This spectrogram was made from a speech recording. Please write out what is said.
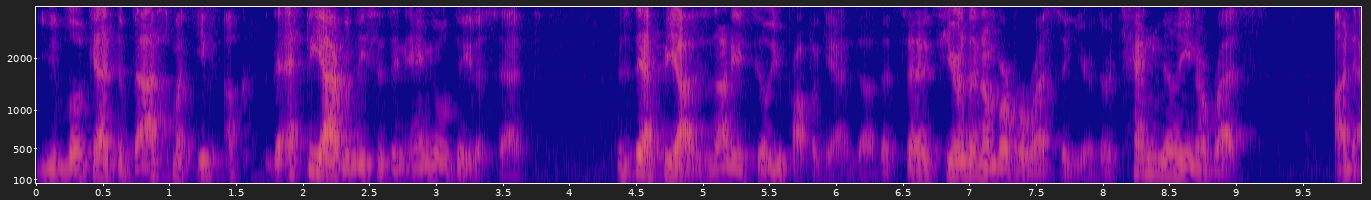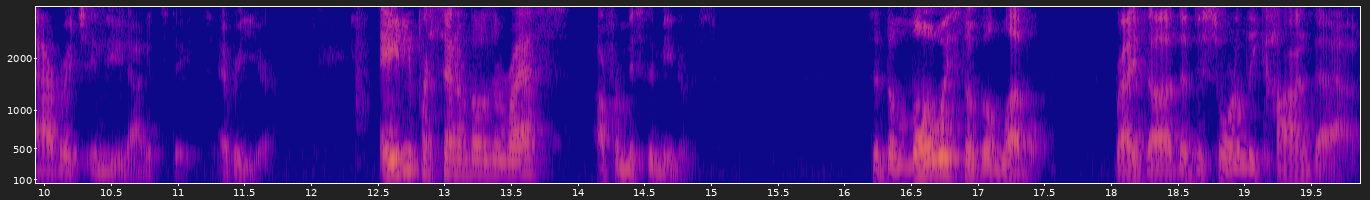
You look at the vast, uh, the FBI releases an annual data set. This is the FBI. This is not ACLU propaganda that says here are the number of arrests a year. There are 10 million arrests on average in the United States every year. 80% of those arrests are for misdemeanors. So the lowest of the level, right? The, the disorderly conduct,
